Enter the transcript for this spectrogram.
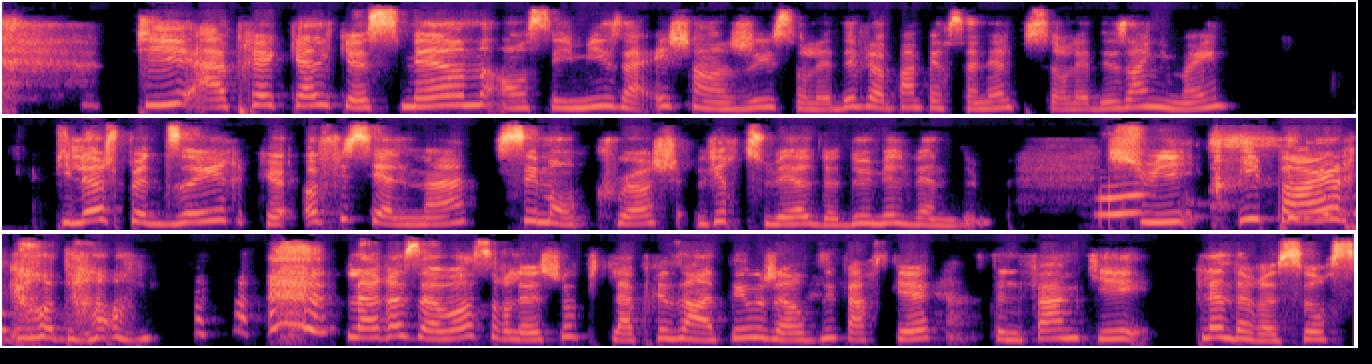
puis après quelques semaines, on s'est mis à échanger sur le développement personnel puis sur le design humain. Puis là, je peux te dire que officiellement, c'est mon crush virtuel de 2022. Je suis hyper contente de la recevoir sur le show puis de la présenter aujourd'hui parce que c'est une femme qui est pleine de ressources,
